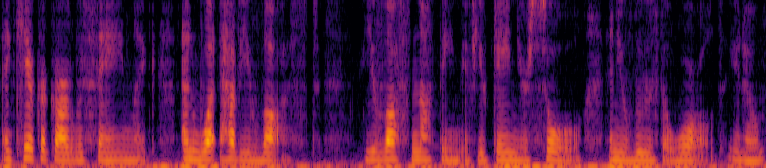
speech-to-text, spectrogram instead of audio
And Kierkegaard was saying, like, and what have you lost? You've lost nothing if you gain your soul and you lose the world, you know?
